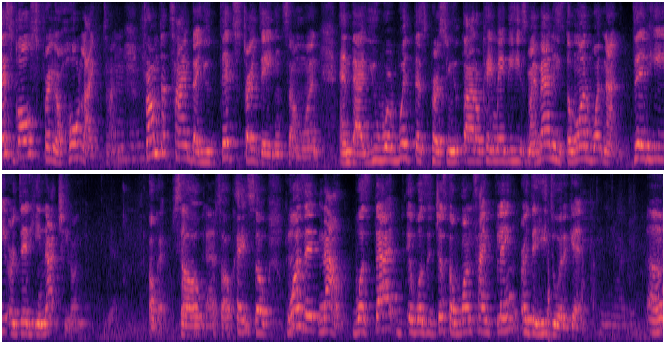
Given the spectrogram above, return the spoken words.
this goes for your whole lifetime. Mm-hmm. From the time that you did start dating someone and that you were with this person, you thought, okay, maybe he's my man, he's the one, whatnot. Did he or did he not cheat on you? Yeah. Okay, so Okay. so okay, so was it now? Was that it? Was it just a one-time fling, or did he do it again? Oh, you know, I think. Oh,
